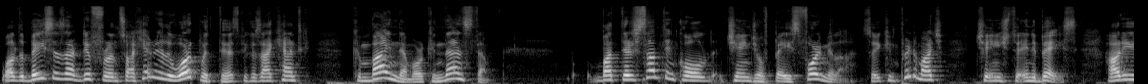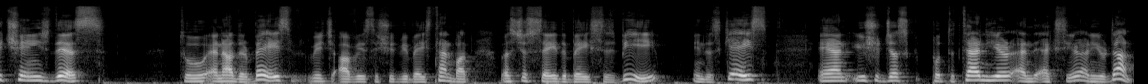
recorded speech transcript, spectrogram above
Well, the bases are different, so I can't really work with this because I can't combine them or condense them. But there's something called change of base formula. So you can pretty much change to any base. How do you change this to another base, which obviously should be base 10, but let's just say the base is b in this case, and you should just put the 10 here and the x here, and you're done.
